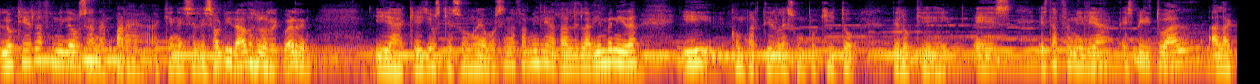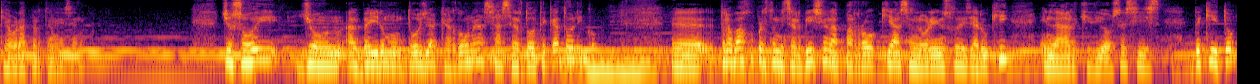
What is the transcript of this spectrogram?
lo que es la familia Osana para quienes se les ha olvidado lo recuerden y a aquellos que son nuevos en la familia, darles la bienvenida y compartirles un poquito de lo que es esta familia espiritual a la que ahora pertenecen. Yo soy John Albeiro Montoya Cardona, sacerdote católico. Eh, trabajo, presto mi servicio en la parroquia San Lorenzo de Yaruquí, en la arquidiócesis de Quito,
